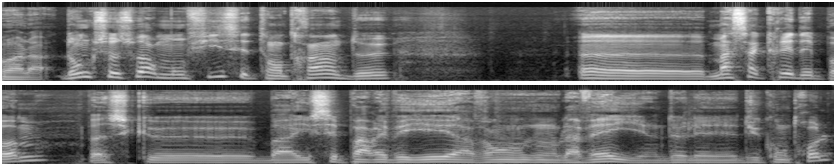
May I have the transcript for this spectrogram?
Voilà. Donc ce soir, mon fils est en train de euh, massacrer des pommes, parce que bah, il s'est pas réveillé avant la veille du contrôle.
